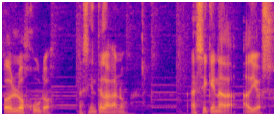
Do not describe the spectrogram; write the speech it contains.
Os lo juro. La siguiente la ganó. Así que nada, adiós.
